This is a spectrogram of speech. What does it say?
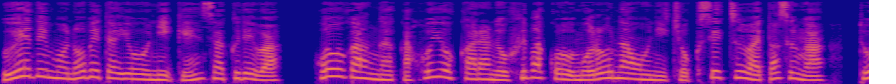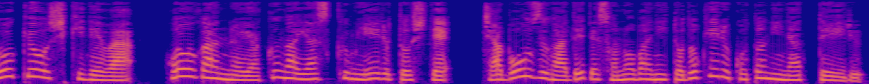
上でも述べたように原作では、方眼が過保与からの不箱を諸直に直接渡すが、東京式では、方眼の役が安く見えるとして、茶坊主が出てその場に届けることになっている。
